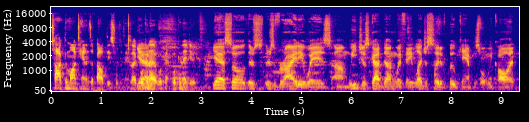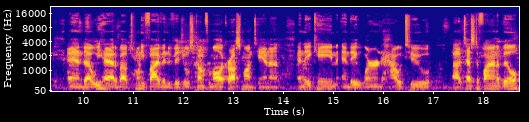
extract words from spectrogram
talk to Montanans about these sorts of things. Like, Yeah. what, can I, what, can, what can they do? Yeah, so there's there's a variety of ways. Um, we just got done with a legislative boot camp, is what we call it, and uh, we had about 25 individuals come from all across Montana, and they came and they learned how to uh, testify on a bill.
